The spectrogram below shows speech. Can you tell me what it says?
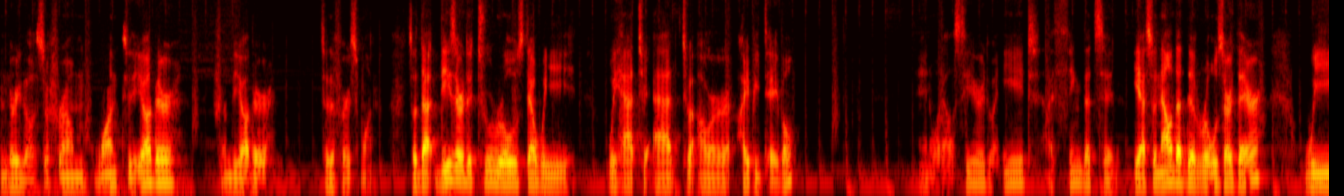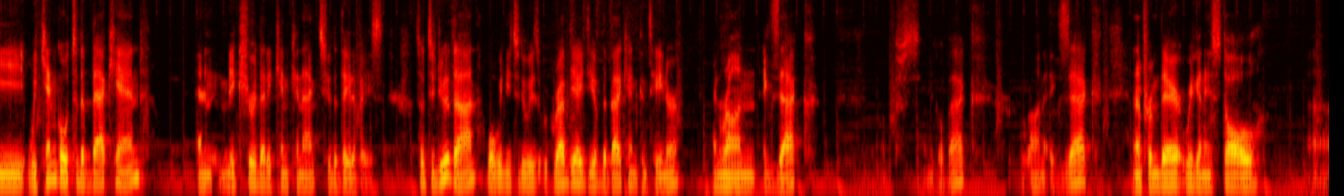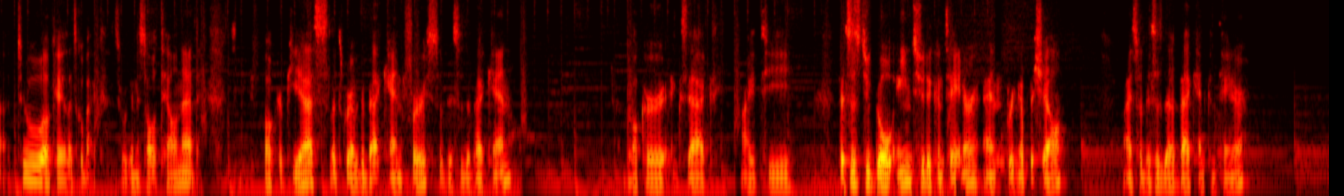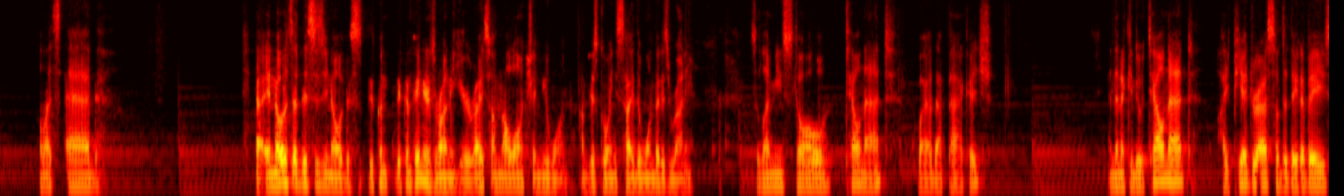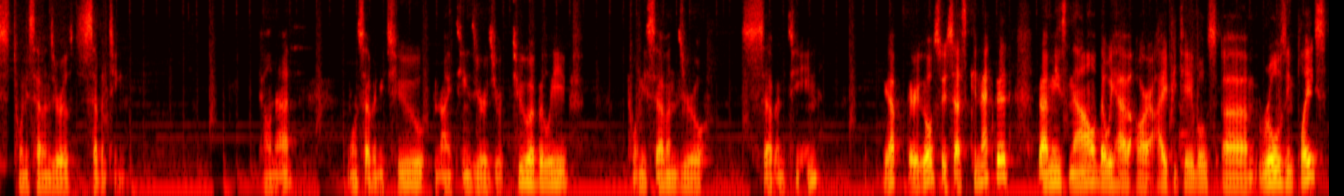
and there we go. So from one to the other, from the other to the first one. So that these are the two rules that we we had to add to our IP table. And what else here do I need? I think that's it. Yeah, so now that the rules are there, we we can go to the back end and make sure that it can connect to the database. So to do that, what we need to do is we grab the ID of the backend container and run exec let me go back, run exec. And then from there, we're going to install uh, two. Okay, let's go back. So we're going to install telnet. Docker PS. Let's grab the backend first. So this is the backend. Docker exec it. This is to go into the container and bring up the shell. All right, so this is the backend container. Let's add. Yeah, and notice that this is, you know, this is the, con the container is running here, right? So I'm not launching a new one. I'm just going inside the one that is running. So let me install telnet via that package. And then I can do telnet, IP address of the database 27017. Telnet 172.19.002, I believe, 27017. Yep, there you go. So it says connected. That means now that we have our IP tables um, rules in place,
